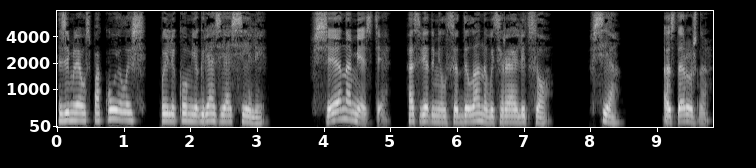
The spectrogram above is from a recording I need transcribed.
Земля успокоилась, и комья грязи осели. «Все на месте», — осведомился Делана, вытирая лицо. «Все». «Осторожно».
